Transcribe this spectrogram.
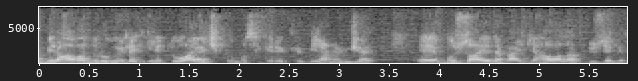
Bir hava durumuyla ilgili duaya çıkılması gerekiyor bir an önce. E, bu sayede belki havalar düzelir.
